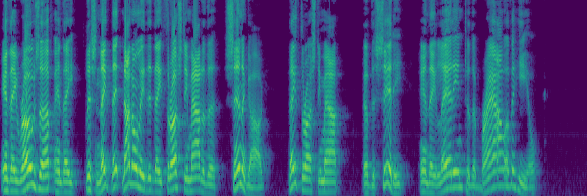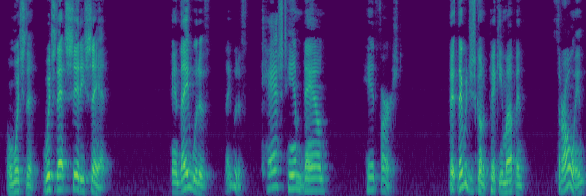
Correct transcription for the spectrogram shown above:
And they rose up and they, listen, they, they, not only did they thrust him out of the synagogue, they thrust him out of the city and they led him to the brow of a hill on which the which that city sat. And they would have they would have cast him down head first. They, they were just going to pick him up and throw him.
